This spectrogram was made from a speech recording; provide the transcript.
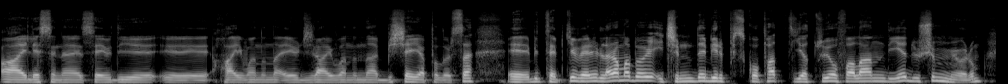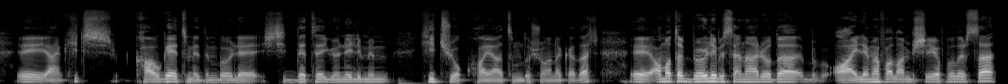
ailesine, sevdiği e, hayvanına, evcil hayvanına bir şey yapılırsa e, bir tepki verirler ama böyle içimde bir psikopat yatıyor falan diye düşünmüyorum. E, yani hiç kavga etmedim böyle şiddete yönelimim hiç yok hayatımda şu ana kadar. E, ama tabii böyle bir senaryoda aileme falan bir şey yapılırsa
